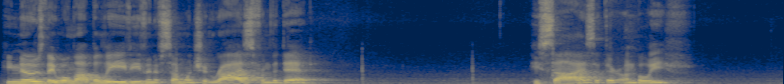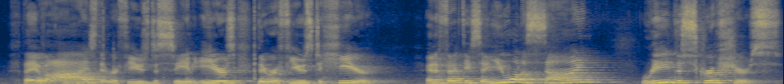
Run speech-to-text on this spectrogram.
He knows they will not believe even if someone should rise from the dead. He sighs at their unbelief. They have eyes that refuse to see and ears that refuse to hear. In effect, he's saying, You want a sign? Read the scriptures.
